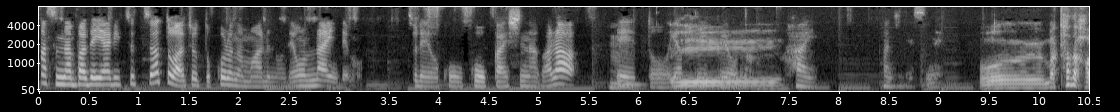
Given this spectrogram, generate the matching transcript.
まあ、砂場でやりつつ、あとはちょっとコロナもあるので、オンラインでも、それをこう公開しながら、うんえっ、と、やっていくような、はい、感じですね。おーまあ、ただ発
